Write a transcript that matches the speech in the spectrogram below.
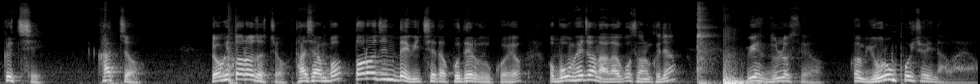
그치. 갔죠. 여기 떨어졌죠. 다시 한번 떨어진 데 위치에다 그대로 놓을 거예요. 어, 몸 회전 안 하고 저는 그냥 위에서 눌렀어요. 그럼 요런 포지션이 나와요.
